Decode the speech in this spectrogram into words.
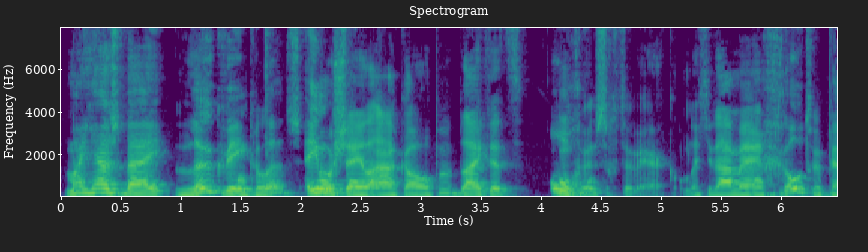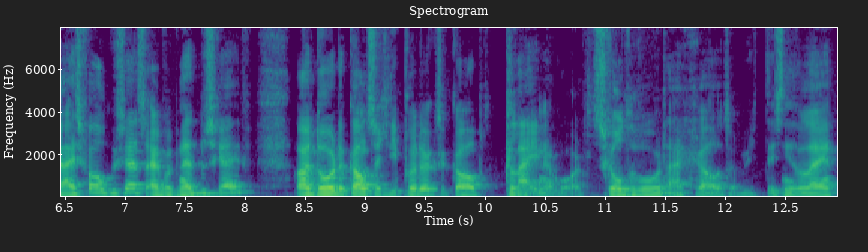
Maar juist bij leuk winkelen, dus emotionele aankopen, blijkt het ongunstig te werken. Omdat je daarmee een grotere prijsfocus zet, eigenlijk wat ik net beschreef. Waardoor de kans dat je die producten koopt kleiner wordt. Het schuldgevoel wordt eigenlijk groter. Het is niet alleen,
